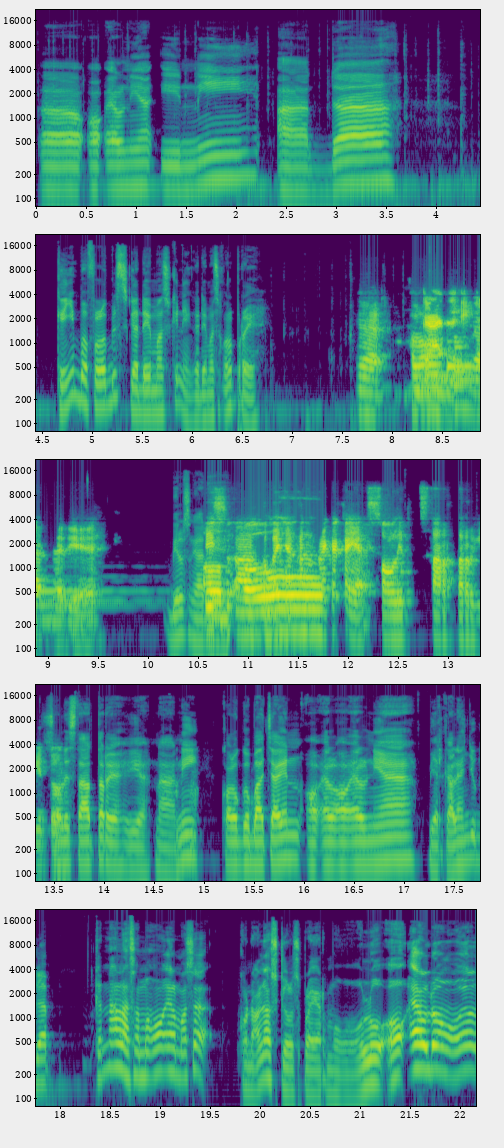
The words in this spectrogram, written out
eh, OL-nya ini ada kayaknya Buffalo Bills gak ada yang masukin ya, gak ada yang masuk All Pro ya. Nggak, kalau Nggak ada ya. nggak ada dia. Bills gak Jadi ada. Oh, uh, oh. kebanyakan mereka kayak solid starter gitu. Solid starter ya, iya. Nah, nih kalau gue bacain OL-OL-nya biar kalian juga kenal lah sama OL masa kenalnya skills player mulu. OL dong, OL.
